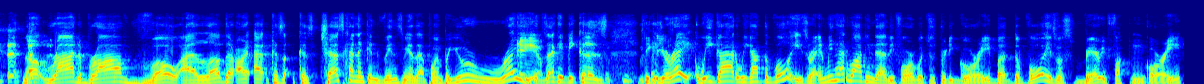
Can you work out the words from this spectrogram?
No, Rod, bravo. I love the art uh, because because Ches kind of convinced me at that point, but you're right. Damn. Exactly because because you're right. We got we got the Boys, right? And we had Walking Dead before, which was pretty gory, but the Boys was very fucking gory.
